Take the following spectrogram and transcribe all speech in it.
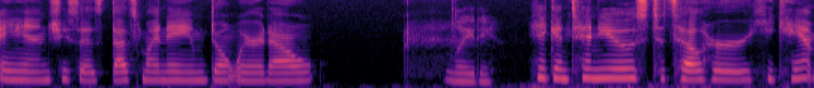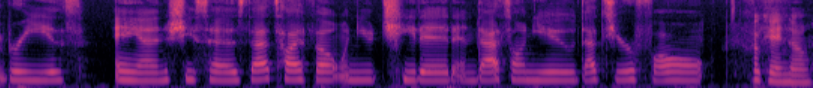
And she says, That's my name. Don't wear it out. Lady. He continues to tell her he can't breathe. And she says, That's how I felt when you cheated. And that's on you. That's your fault. Okay, no.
